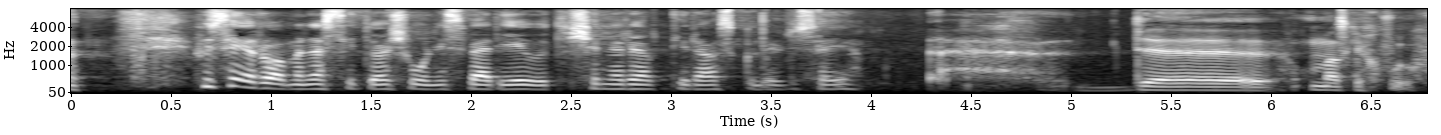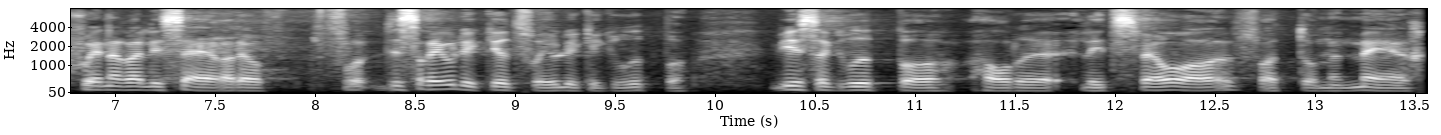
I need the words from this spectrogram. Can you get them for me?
Hur ser romernas situation i Sverige ut generellt idag skulle du säga? Det, om man ska generalisera då, det ser olika ut för olika grupper. Vissa grupper har det lite svårare för att de är mer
